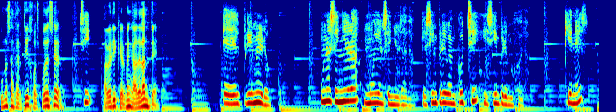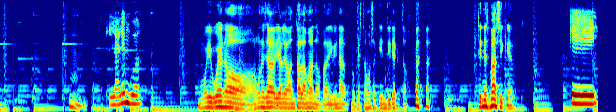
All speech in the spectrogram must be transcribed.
unos acertijos. ¿Puede ser? Sí, A ver, Iker, venga, adelante. el primero. Una señora muy enseñorada, que siempre iba en coche y siempre mojada. ¿Quién es? Hmm, La lengua. muy bueno. Algunos ya habían levantado la mano para adivinar, porque estamos aquí en directo. ¿Tienes más, Iker? Eh,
